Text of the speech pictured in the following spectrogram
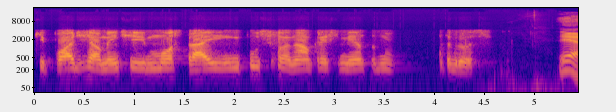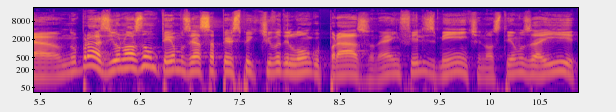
que pode realmente mostrar e impulsionar o crescimento do Mato Grosso. É, no Brasil nós não temos essa perspectiva de longo prazo, né? Infelizmente, nós temos aí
